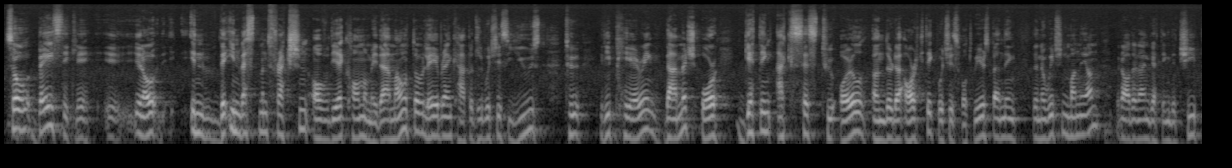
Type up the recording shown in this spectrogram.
So basically, uh, you know, in the investment fraction of the economy, the amount of labor and capital which is used to repairing damage or getting access to oil under the Arctic, which is what we're spending the Norwegian money on, rather than getting the cheap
